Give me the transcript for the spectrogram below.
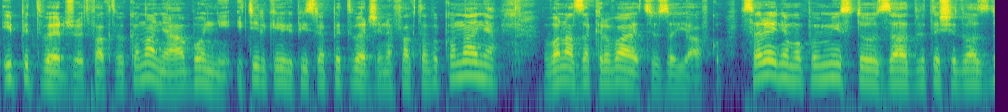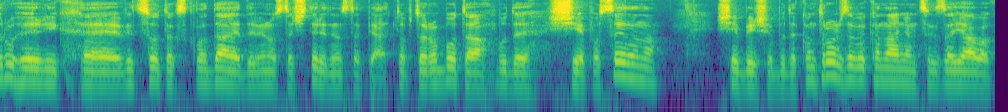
і підтверджує факт виконання або ні. І тільки після підтвердження факту виконання вона закриває цю заявку. В середньому по місту за 2022 рік е, відсоток складає 94-95. Тобто робота буде ще посилена, ще більше буде контроль за виконанням цих заявок,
